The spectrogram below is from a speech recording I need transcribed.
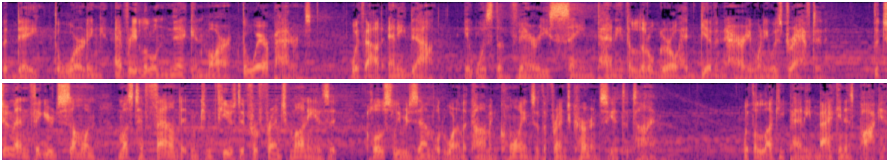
the date, the wording, every little nick and mark, the wear patterns. Without any doubt, it was the very same penny the little girl had given Harry when he was drafted. The two men figured someone must have found it and confused it for French money as it closely resembled one of the common coins of the French currency at the time. With the lucky penny back in his pocket,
